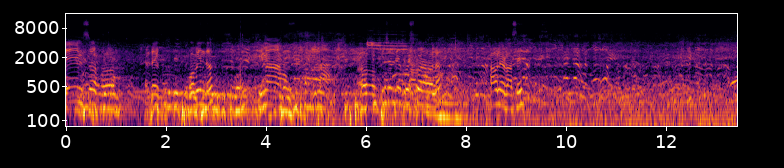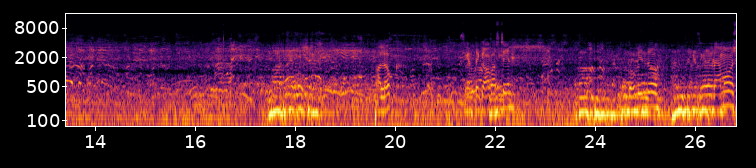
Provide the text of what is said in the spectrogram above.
জেমস গোবিন্দ হিমা। ও পিছন দিয়ে পুশ করা হলো। ফাউলের বাসে অলোক সেখান থেকে অগাস্টিন গোবিন্দ সেখান থেকে রামোস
